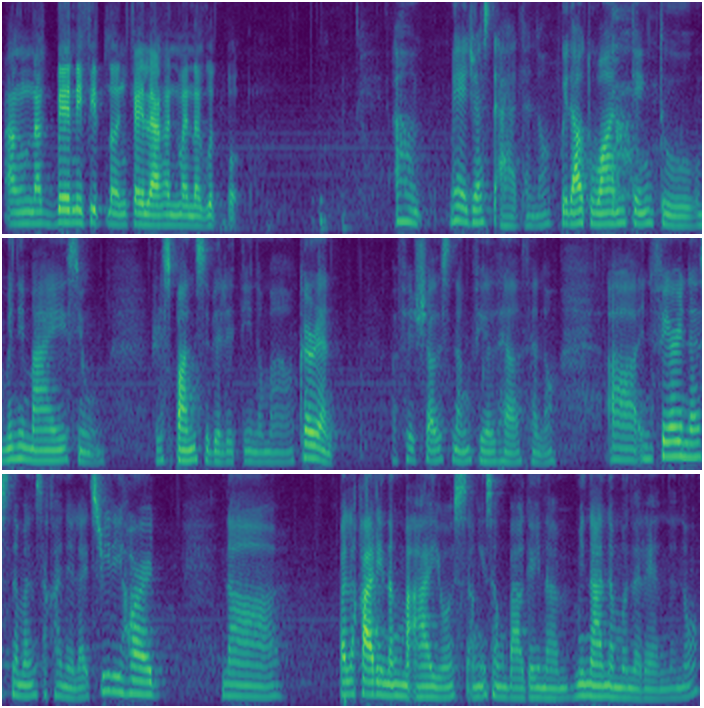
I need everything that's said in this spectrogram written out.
ang nag-benefit nun, kailangan managot po. Um, may I just add, ano, without wanting to minimize yung responsibility ng mga current officials ng PhilHealth, ano, uh, in fairness naman sa kanila, it's really hard na palakarin ng maayos ang isang bagay na minana mo na rin, ano.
